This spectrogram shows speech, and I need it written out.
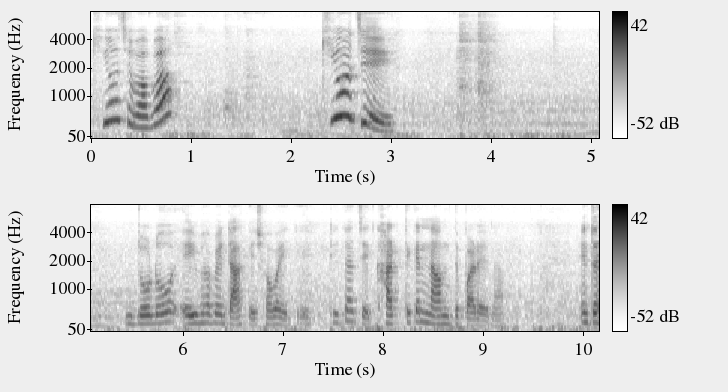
কি হয়েছে বাবা? কি হয়েছে? ডোডো এইভাবে ডাকে সবাইকে, ঠিক আছে? খাট থেকে নামতে পারে না। এটা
